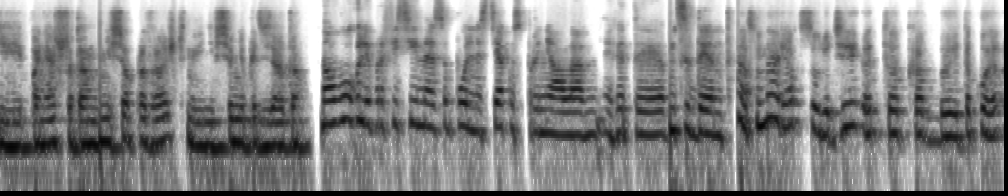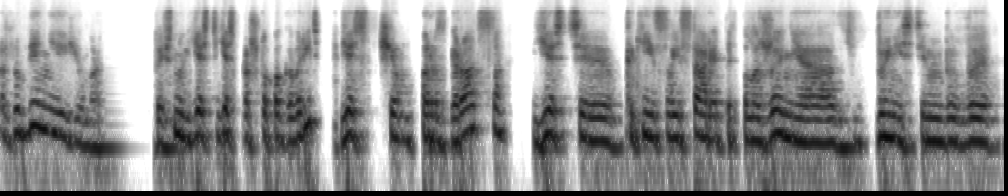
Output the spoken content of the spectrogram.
и понять, что там не все прозрачно и не все не предвзято. На увогуле профессийная супольность як успрыняла этот инцидент? Основная реакция у людей — это как бы такое оживление и юмор. То есть ну, есть, есть про что поговорить, есть чем поразбираться, есть э, какие свои старые предположения вынести в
